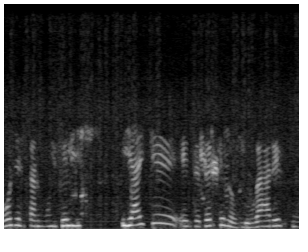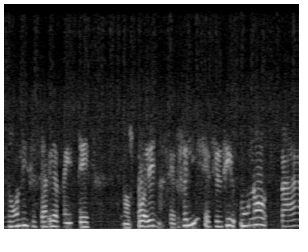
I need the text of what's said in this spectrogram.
voy a estar muy feliz. Y hay que entender que los lugares no necesariamente nos pueden hacer felices. Es decir, uno va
